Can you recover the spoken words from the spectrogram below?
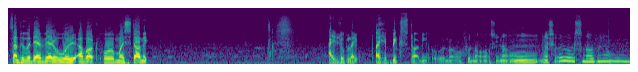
Some people they are very worried about oh my stomach. I look like I have big stomach. Oh no, who knows, you know? Mm, know.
